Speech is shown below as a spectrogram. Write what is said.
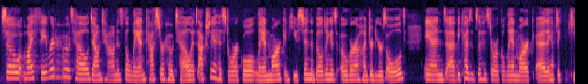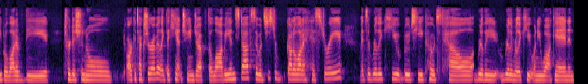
So, my favorite hotel downtown is the Lancaster Hotel. It's actually a historical landmark in Houston. The building is over a 100 years old. And uh, because it's a historical landmark, uh, they have to keep a lot of the traditional architecture of it. Like, they can't change up the lobby and stuff. So, it's just got a lot of history. It's a really cute boutique hotel. Really, really, really cute when you walk in, and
